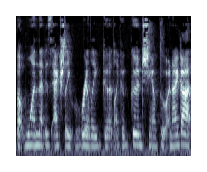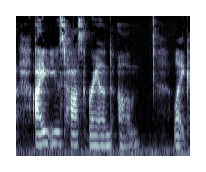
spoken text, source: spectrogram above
but one that is actually really good, like a good shampoo. And I got, I used Hask brand, um, like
